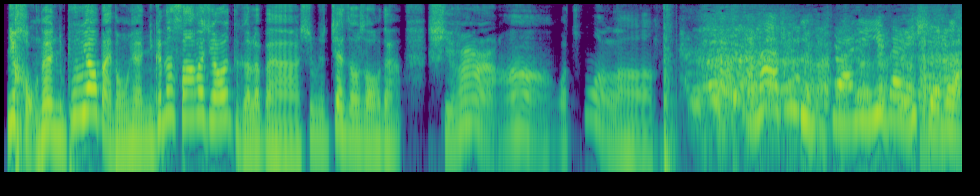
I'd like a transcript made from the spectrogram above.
你哄她，你不要买东西，你跟她撒个娇得了呗，是不是？贱嗖嗖的，媳妇儿啊，我错了，那是你的专利，一般人学不来。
